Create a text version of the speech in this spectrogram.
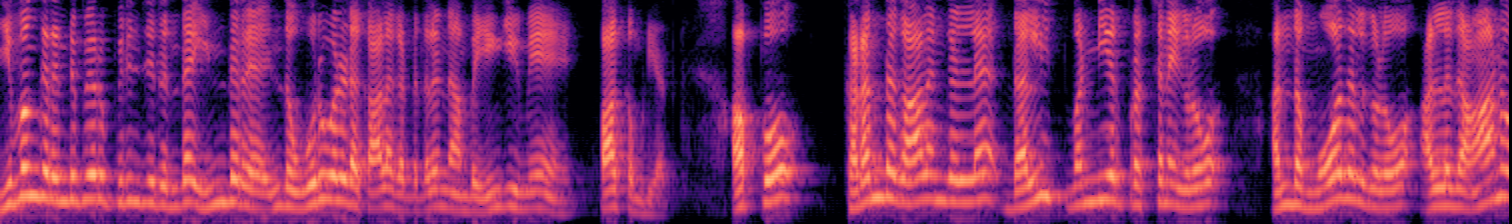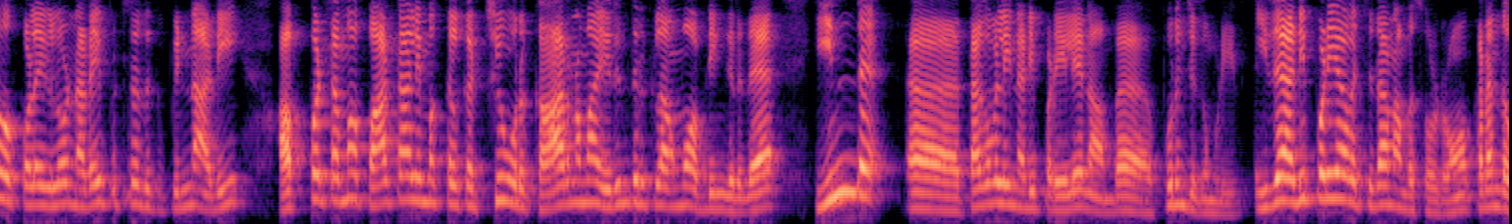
இவங்க ரெண்டு பேரும் பிரிஞ்சிருந்த இந்த இந்த ஒரு வருட காலகட்டத்தில் நம்ம எங்கேயுமே பார்க்க முடியாது. அப்போது கடந்த காலங்களில் தலித் வன்னியர் பிரச்சனைகளோ அந்த மோதல்களோ அல்லது ஆணவ கொலைகளோ நடைபெற்றதுக்கு பின்னாடி அப்பட்டமாக பாட்டாளி மக்கள் கட்சியும் ஒரு காரணமாக இருந்திருக்கலாமோ அப்படிங்கிறத இந்த தகவலின் அடிப்படையிலே நாம் புரிஞ்சுக்க முடியுது. இதை அடிப்படையாக வச்சு தான் நம்ம சொல்கிறோம் கடந்த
